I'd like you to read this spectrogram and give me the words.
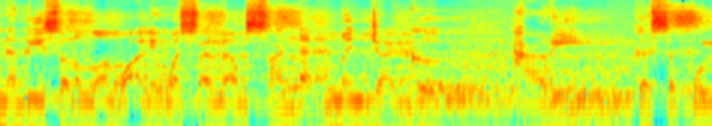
Nabi sallallahu alaihi wasallam sangat menjaga hari ke-10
